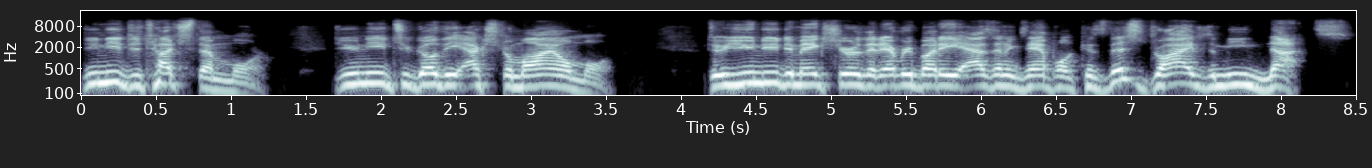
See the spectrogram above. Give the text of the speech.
Do you need to touch them more? Do you need to go the extra mile more? Do you need to make sure that everybody, as an example, because this drives me nuts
